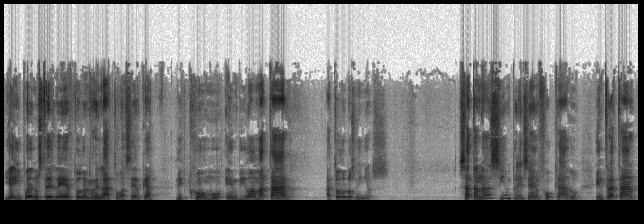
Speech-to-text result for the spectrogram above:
Y ahí pueden ustedes leer todo el relato acerca de cómo envió a matar a todos los niños. Satanás siempre se ha enfocado en tratar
